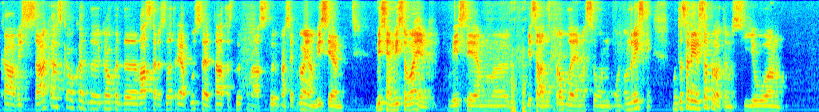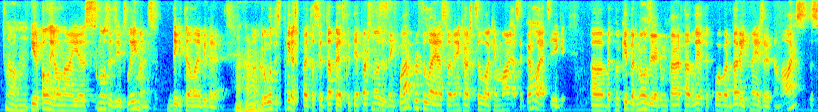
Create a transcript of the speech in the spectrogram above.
kā viss sākās kaut kad, kaut kad vasaras otrajā pusē, tā tas turpinās, turpinās joprojām visiem. Visiem visu vajag, visiem eh, visādas problēmas un, un, un riski. Un tas arī ir saprotams, jo um, ir palielinājies noziedzības līmenis digitālajā vidē. Aha. Uh, grūti spriest, vai tas ir tāpēc, ka tie paši noziedznieki pārprofilējās, vai vienkārši cilvēkiem mājās ir garlaicīgi. Uh, bet nu, kibernozieguma tā ir tāda lieta, ko var darīt neizējot no mājas. Tas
